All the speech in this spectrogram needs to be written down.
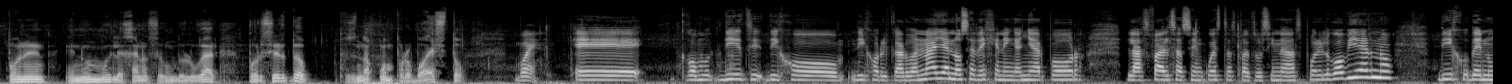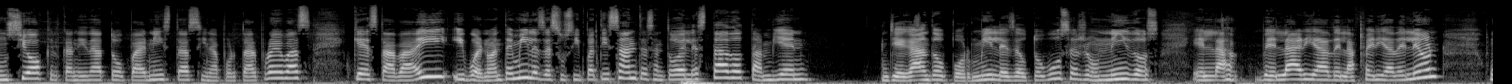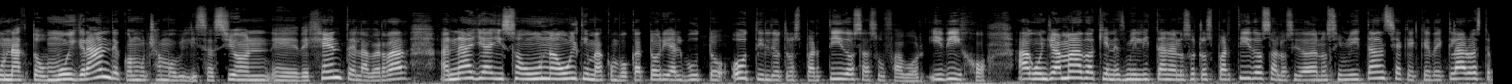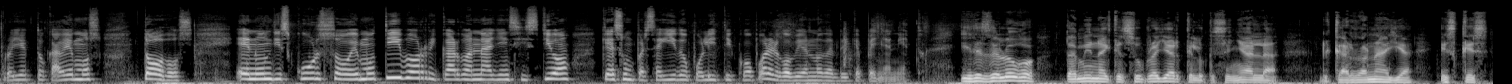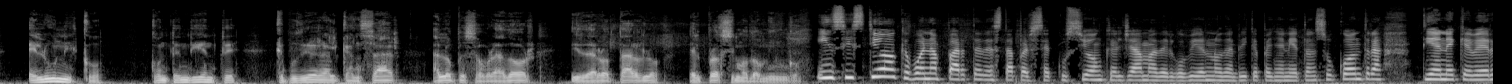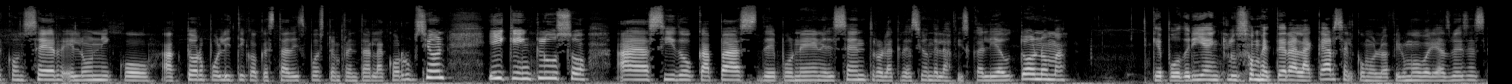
ponen en un muy lejano segundo lugar. Por cierto, pues no comprobó esto. Bueno, eh, como dijo, dijo Ricardo Anaya, no se dejen engañar por las falsas encuestas patrocinadas por el gobierno. Dijo, denunció que el candidato panista, sin aportar pruebas, que estaba ahí. Y bueno, ante miles de sus simpatizantes en todo el estado, también llegando por miles de autobuses reunidos en la velaria de la Feria de León, un acto muy grande con mucha movilización eh, de gente, la verdad. Anaya hizo una última convocatoria al voto útil de otros partidos a su favor y dijo, hago un llamado a quienes militan a los otros partidos, a los ciudadanos sin militancia, que quede claro, este proyecto cabemos todos. En un discurso emotivo, Ricardo Anaya insistió que es un perseguido político por el gobierno de Enrique Peña Nieto. Y desde luego también hay que subrayar que lo que señala Ricardo Anaya es que es el único contendiente que pudiera alcanzar a López Obrador y derrotarlo el próximo domingo. Insistió que buena parte de esta persecución que él llama del gobierno de Enrique Peña Nieto en su contra tiene que ver con ser el único actor político que está dispuesto a enfrentar la corrupción y que incluso ha sido capaz de poner en el centro la creación de la Fiscalía Autónoma que podría incluso meter a la cárcel, como lo afirmó varias veces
